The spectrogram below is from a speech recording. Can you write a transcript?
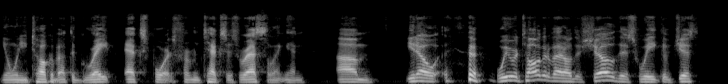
you know, when you talk about the great exports from Texas wrestling. And, um, you know, we were talking about on the show this week of just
